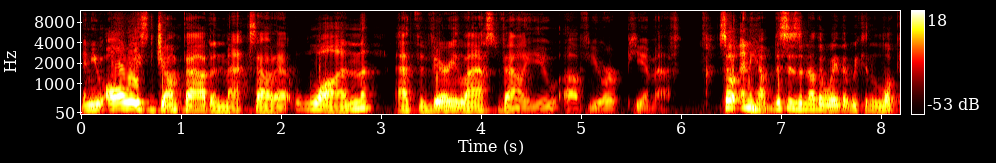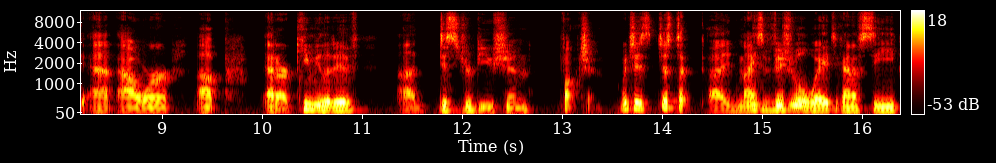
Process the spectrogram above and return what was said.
And you always jump out and max out at 1 at the very last value of your PMF. So anyhow, this is another way that we can look at our uh, at our cumulative uh, distribution function, which is just a, a nice visual way to kind of see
